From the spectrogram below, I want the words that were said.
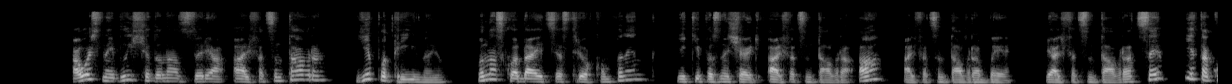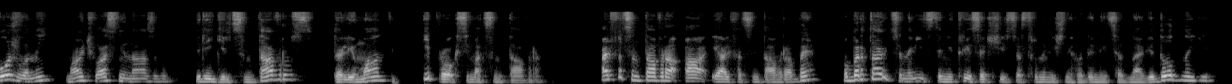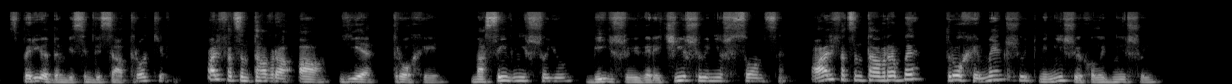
А ось найближча до нас зоря Альфа Центавра є потрійною. Вона складається з трьох компонент які позначають Альфа Центавра А, Альфа Центавра Б і Альфа Центавра С, і також вони мають власні назви Рігіль Центаврус, Толіман і Проксима Центавра. Альфа Центавра А і Альфа Центавра Б обертаються на відстані 36 астрономічних одиниць одна від одної з періодом 80 років. Альфа Центавра А є трохи масивнішою, більшою і гарячішою, ніж Сонце, а Альфа Центавра Б трохи меншою, тьмянішою, холоднішою.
